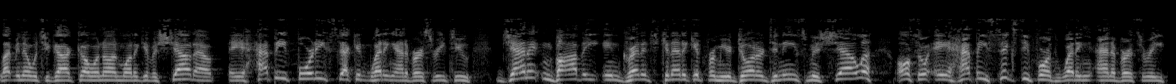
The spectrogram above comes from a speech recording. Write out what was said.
Let me know what you got going on. Want to give a shout out, a happy 42nd wedding anniversary to Janet and Bobby in Greenwich, Connecticut from your daughter Denise Michelle. Also a happy 64th wedding anniversary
